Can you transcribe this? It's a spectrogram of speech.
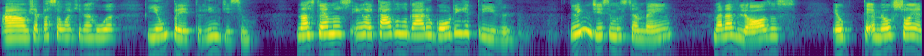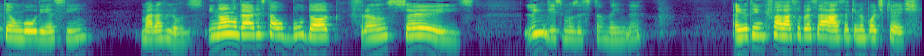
ah, já passou um aqui na rua e um preto, lindíssimo. Nós temos em oitavo lugar o Golden Retriever. Lindíssimos também, maravilhosos. Eu, meu sonho é ter um Golden assim, maravilhoso. Em nono lugar está o Bulldog francês. Lindíssimos esses também, né? Ainda tenho que falar sobre essa raça aqui no podcast.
